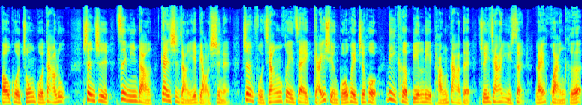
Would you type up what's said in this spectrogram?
包括中国大陆。甚至自民党干事长也表示呢，政府将会在改选国会之后，立刻编列庞大的追加预算来缓和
